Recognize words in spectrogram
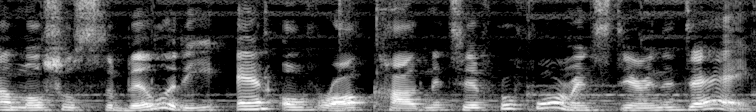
emotional stability, and overall cognitive performance during the day.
